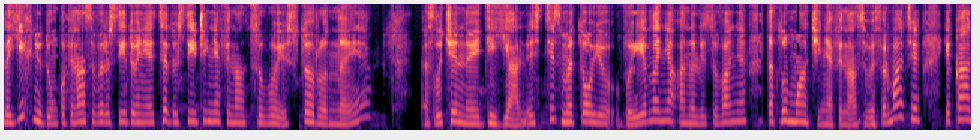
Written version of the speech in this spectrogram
На їхню думку, фінансове розслідування це дослідження фінансової сторони злочинної діяльності з метою виявлення, аналізування та тлумачення фінансової інформації, яка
